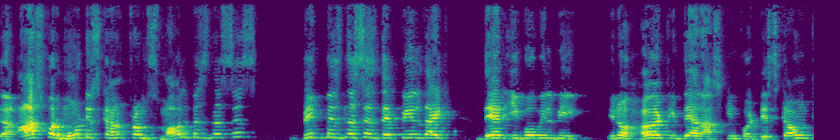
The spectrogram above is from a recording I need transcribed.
ask for more discount from small businesses? Big businesses, they feel like their ego will be, you know, hurt if they are asking for discount.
